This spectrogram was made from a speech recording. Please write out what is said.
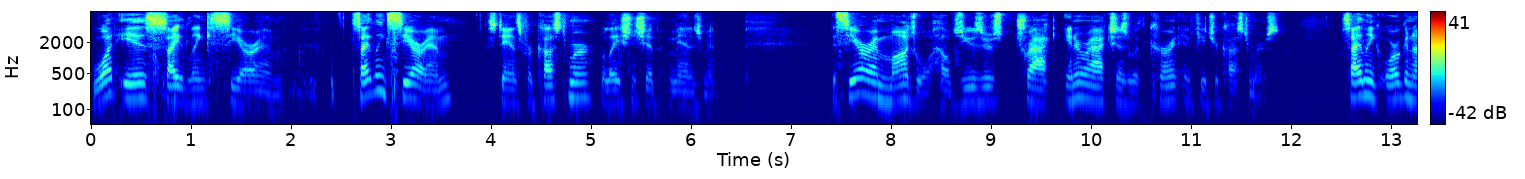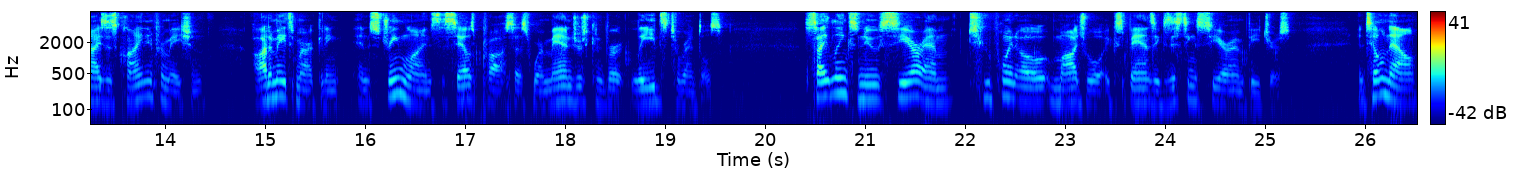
What is SiteLink CRM? SiteLink CRM stands for Customer Relationship Management. The CRM module helps users track interactions with current and future customers. SiteLink organizes client information, automates marketing, and streamlines the sales process where managers convert leads to rentals. SiteLink's new CRM 2.0 module expands existing CRM features. Until now,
